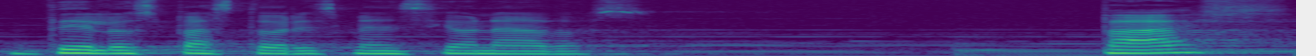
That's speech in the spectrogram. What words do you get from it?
de los pastores mencionados. Paz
